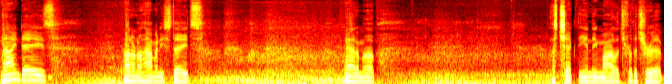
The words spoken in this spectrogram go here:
Nine days, I don't know how many states. Add them up. Let's check the ending mileage for the trip.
